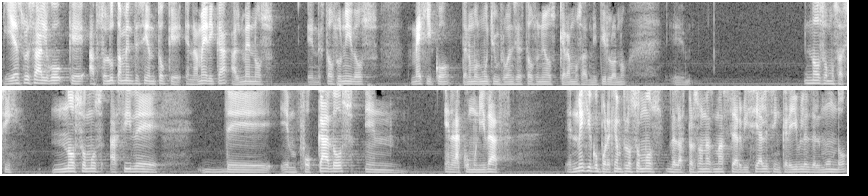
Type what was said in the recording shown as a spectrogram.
Y eso es algo que absolutamente siento que en América, al menos en Estados Unidos, México, tenemos mucha influencia de Estados Unidos, queramos admitirlo o no, eh, no somos así. No somos así de, de enfocados en, en la comunidad. En México, por ejemplo, somos de las personas más serviciales increíbles del mundo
